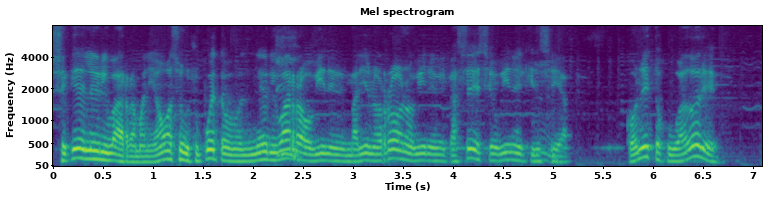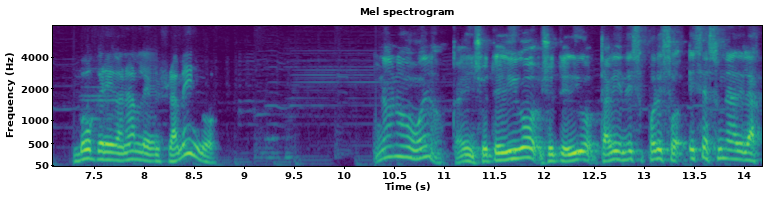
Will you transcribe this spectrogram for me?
Se queda el Negro Ibarra, mañana. Vamos a hacer un supuesto: el Negro Ibarra, o viene Mariano Ron, o viene Becasese, o viene quien sea. Con estos jugadores, ¿vos querés ganarle el Flamengo? No, no, bueno, está bien. Yo te digo, yo te digo, está bien, es, por eso, esa es una de las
